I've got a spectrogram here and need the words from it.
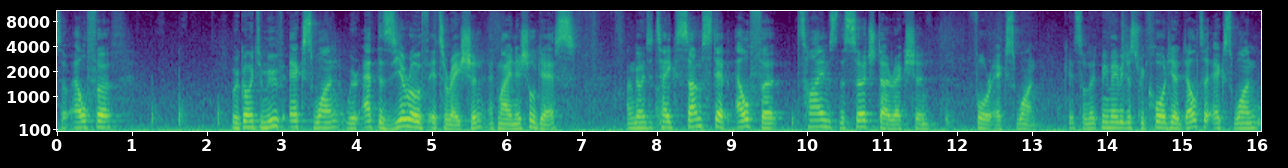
So alpha, we're going to move x1. We're at the zeroth iteration at my initial guess. I'm going to take some step alpha times the search direction for x1. Okay, so let me maybe just record here delta x1,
